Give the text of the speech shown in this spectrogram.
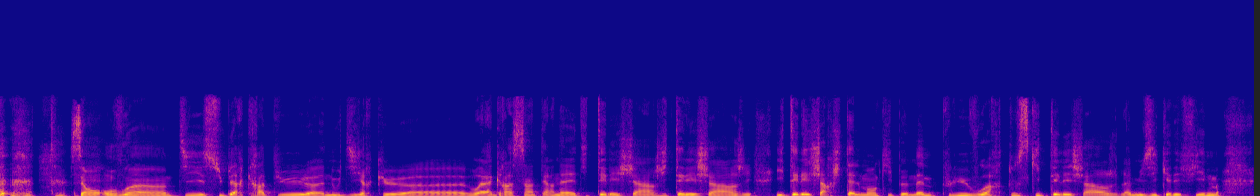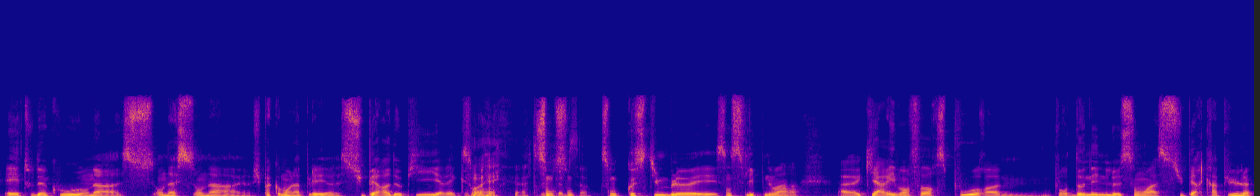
C'est on, on voit un petit super crapule euh, nous dire que euh, voilà grâce à Internet il télécharge, il télécharge, il, il télécharge tellement qu'il peut même plus voir tout ce qu'il télécharge, de la musique et des films. Et tout d'un coup on a on a on a je sais pas comment l'appeler euh, Super Adopi avec son Ouais, son costume bleu et son slip noir euh, qui arrive en force pour euh, pour donner une leçon à Super Crapule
